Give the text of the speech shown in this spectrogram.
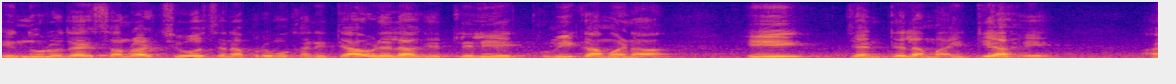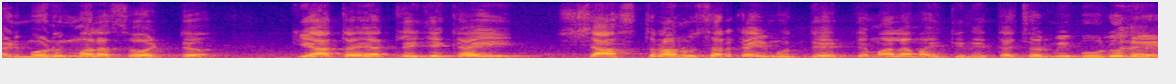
हिंदू हृदय सम्राट शिवसेना प्रमुखांनी त्यावेळेला घेतलेली एक भूमिका म्हणा ही जनतेला माहिती आहे. आणि म्हणून मला असं वाटतं की आता यातले जे काही शास्त्रानुसार काही मुद्दे आहेत ते मला माहिती नाही. त्याच्यावर मी बोलू नये.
